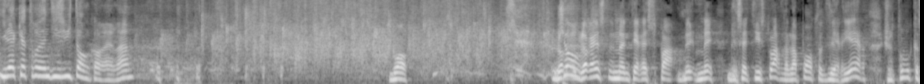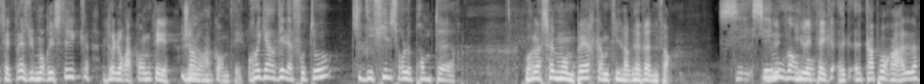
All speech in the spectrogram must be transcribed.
Il a 98 ans quand même, hein Bon, le, reste ne m'intéresse pas, mais, cette histoire de la porte derrière, je trouve que c'est très humoristique de le raconter. Jean, le raconter. regardez la photo qui défile sur le prompteur. Voilà, c'est mon père quand il avait 20 ans. C'est émouvant. Il, était euh, caporal,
